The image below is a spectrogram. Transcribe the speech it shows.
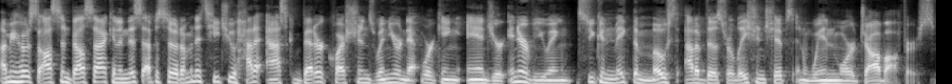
I'm your host, Austin Belcak, and in this episode, I'm going to teach you how to ask better questions when you're networking and you're interviewing so you can make the most out of those relationships and win more job offers.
